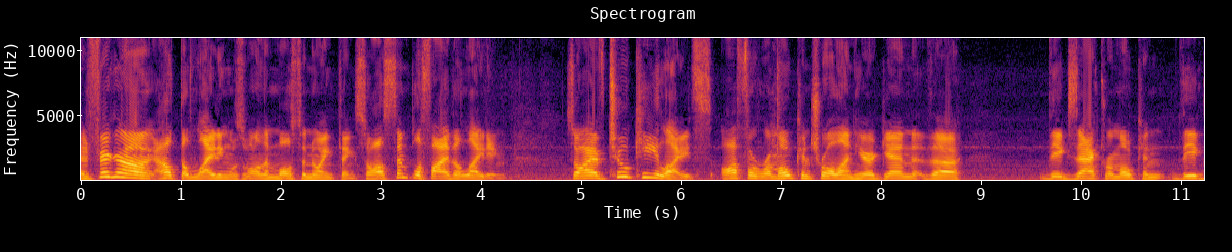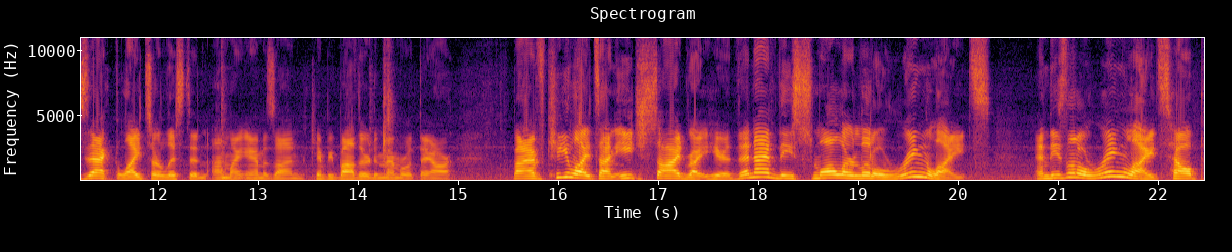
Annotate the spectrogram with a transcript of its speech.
And figuring out the lighting was one of the most annoying things. So I'll simplify the lighting. So I have two key lights off a remote control on here. Again, the the exact remote can the exact lights are listed on my Amazon. Can't be bothered to remember what they are. But I have key lights on each side right here. Then I have these smaller little ring lights. And these little ring lights help.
